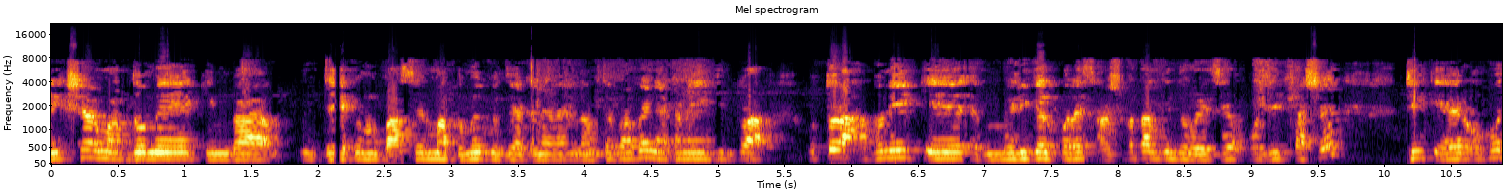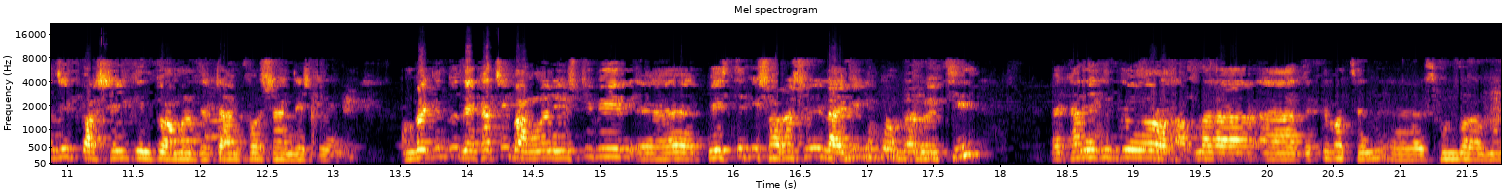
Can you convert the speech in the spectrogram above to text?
রিক্সার মাধ্যমে কিংবা যে কোনো বাসের মাধ্যমে কিন্তু এখানে নামতে পারবেন। এখানে কিন্তু উত্তর আধুনিক মেডিকেল কলেজ হাসপাতাল কিন্তু রয়েছে অপোজিট পাশে। ঠিক এর অপোজিট পাশেই কিন্তু আমাদের টাইম ফর সাইন রেস্টুরেন্ট আমরা কিন্তু দেখাচ্ছি বাংলা নিউজ টিভির পেজ থেকে সরাসরি লাইভে কিন্তু আমরা রয়েছি। এখানে কিন্তু আপনারা দেখতে পাচ্ছেন সুন্দর এবং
